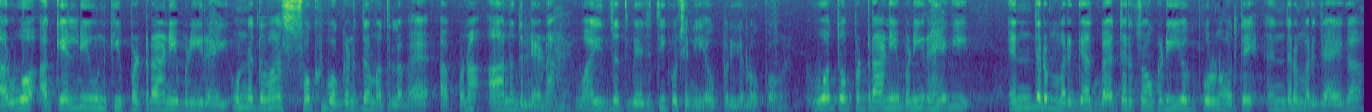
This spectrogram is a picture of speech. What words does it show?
और वो अकेली उनकी पटरानी बनी रहेगी उन्हें तो वहाँ सुख भोगण तो मतलब है, अपना आनंद लेना है। वहाँ इज़्ज़त बेजती कुछ नहीं है ऊपर के लोगों में। वो तो पटरानी बनी रहेगी। इंद्र मर गया, बेहतर चौकड़ी युग पूर्ण होते इंद्र मर जाएगा।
